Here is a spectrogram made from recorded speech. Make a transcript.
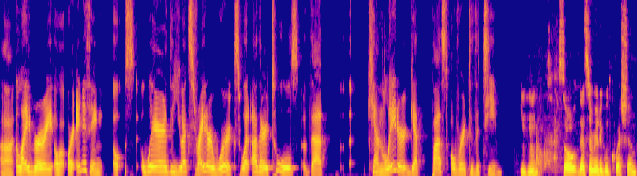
uh, library or, or anything oh, where the ux writer works what other tools that can later get passed over to the team mm-hmm. so that's a really good question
